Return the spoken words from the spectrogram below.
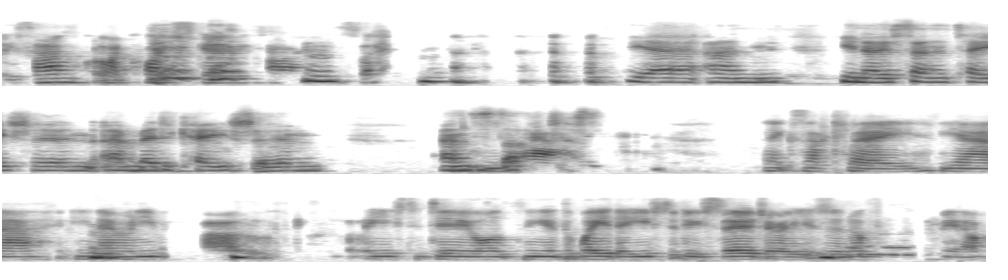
they sound like quite scary times. yeah, and you know, sanitation and medication and stuff. Yeah. Just... Exactly. Yeah. You know, when you what they used to do or you know, the way they used to do surgery is enough you know,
